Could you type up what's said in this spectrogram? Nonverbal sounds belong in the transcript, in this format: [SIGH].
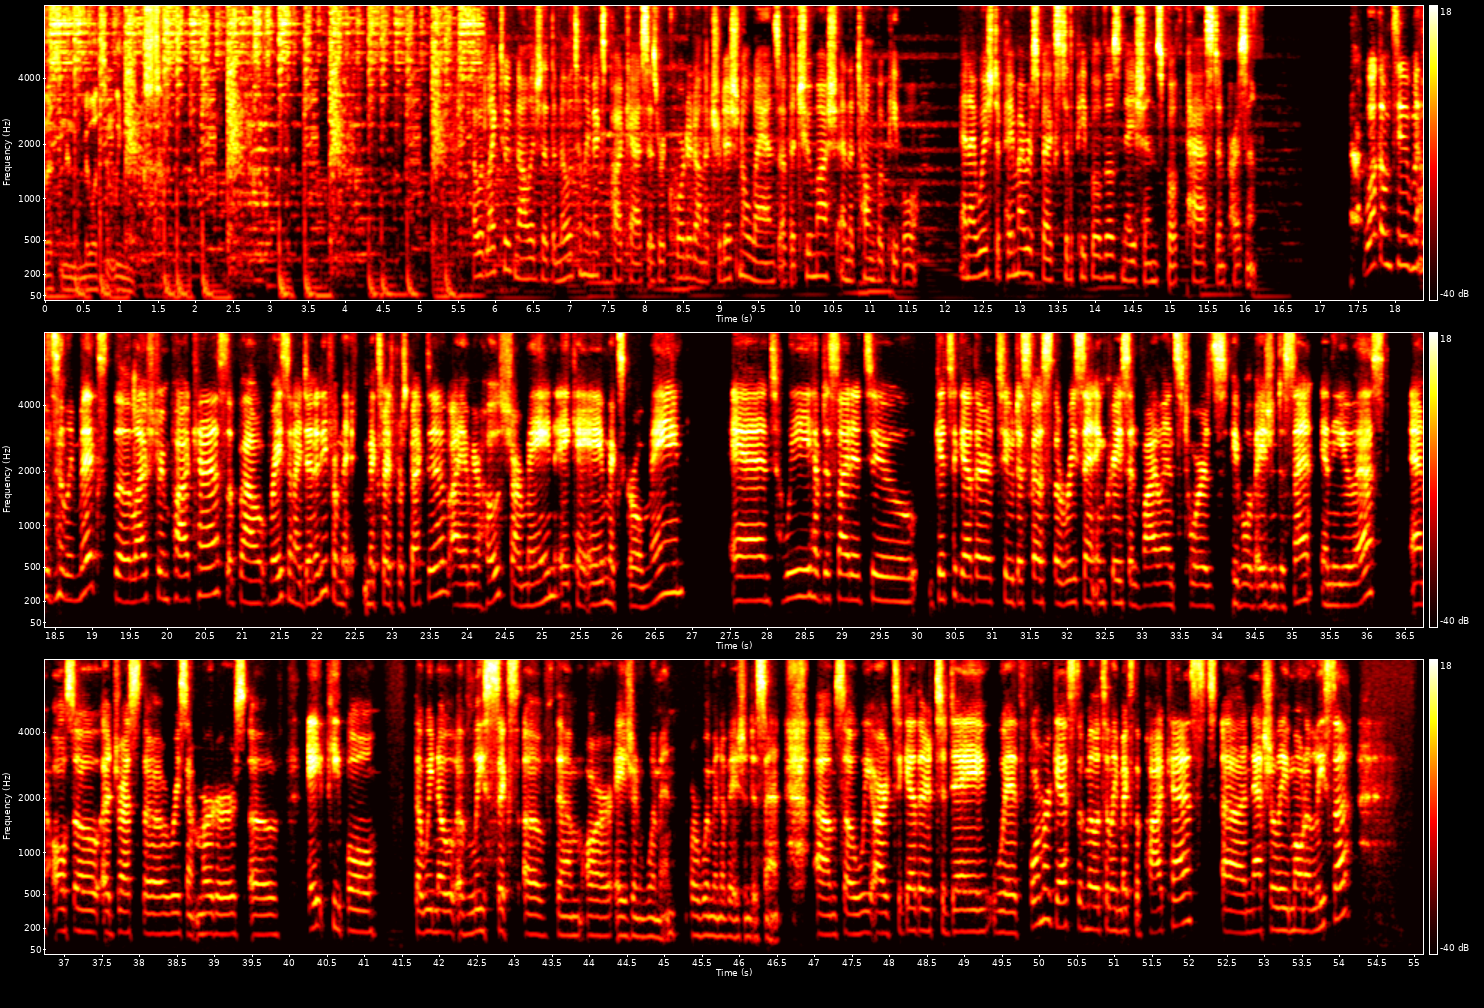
listening to Militantly Mixed. I would like to acknowledge that the Militantly Mixed podcast is recorded on the traditional lands of the Chumash and the Tongva people, and I wish to pay my respects to the people of those nations, both past and present. Welcome to Militantly Mixed, the live stream podcast about race and identity from the mixed race perspective. I am your host, Sharmane, aka Mixed Girl Maine. And we have decided to get together to discuss the recent increase in violence towards people of Asian descent in the US and also address the recent murders of eight people that we know at least six of them are Asian women or women of Asian descent. Um, so we are together today with former guests of Militantly Mixed the podcast, uh, naturally Mona Lisa.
